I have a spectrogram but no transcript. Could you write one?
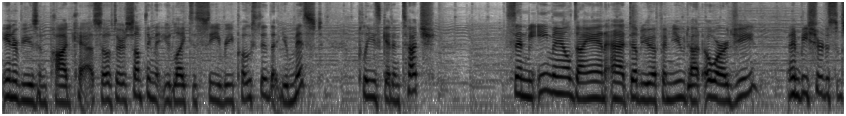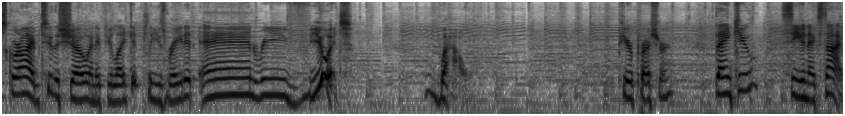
interviews and podcasts. So if there's something that you'd like to see reposted that you missed, please get in touch. Send me email, diane at wfmu.org, and be sure to subscribe to the show. And if you like it, please rate it and review it. Wow. Peer pressure. Thank you. See you next time.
